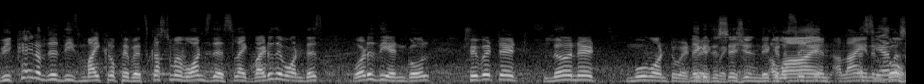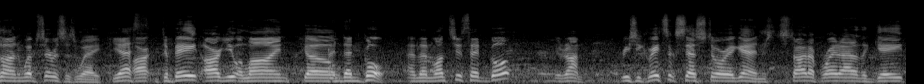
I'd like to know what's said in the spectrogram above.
we kind of did these micro pivots. Customer wants this, like why do they want this? What is the end goal? Pivot it, learn it, move on to it. Make a decision, Make align. A decision, align That's the Amazon go. Web Services way. Yes. Ar debate, argue, align, go. And then go. And then once you said go, you run. Rishi, great success story. Again, startup right out of the gate,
